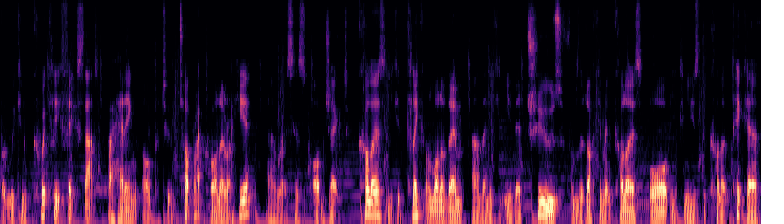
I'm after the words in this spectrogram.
but we can quickly fix that by heading up to the top right corner right here uh, where it says object colors. You could click on one of them and then you can either choose from the document colors or you can use the color picker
